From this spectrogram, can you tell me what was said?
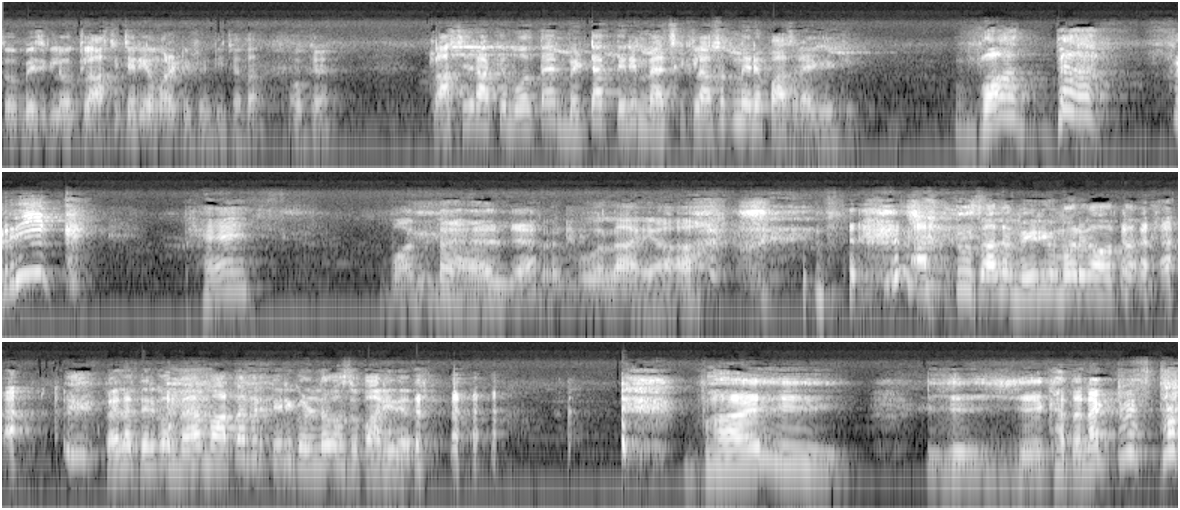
तो बेसिकली वो क्लास टीचर ही हमारा ट्यूशन टीचर था। ओके क्लास टीचर आके बोलता है बेटा तेरी मैथ्स की क्लास मेरे पास रह गई थी। What the freak? What the hell यार मैंने बोला यार तू साला मेरी उम्र का होता। पहले तेरे को मैं मारता फिर तेरी गुंडों को सुपारी देता। भाई ये ये खतरनाक ट्विस्ट है।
